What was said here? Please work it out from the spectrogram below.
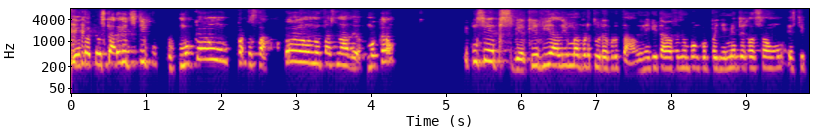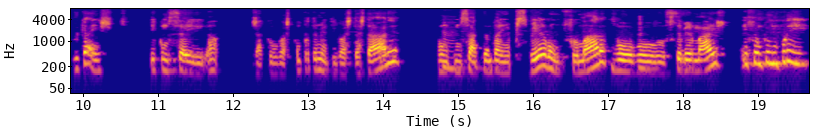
Então aqueles targets tipo, o meu cão, porta-se lá, o cão não faz nada, o meu cão. E comecei a perceber que havia ali uma abertura brutal e ninguém estava a fazer um bom acompanhamento em relação a esse tipo de cães. E comecei, ah, já que eu gosto de comportamento e gosto desta área, vou Hum. começar também a perceber, me formar, vou, vou saber mais, e foi um bocadinho por aí.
